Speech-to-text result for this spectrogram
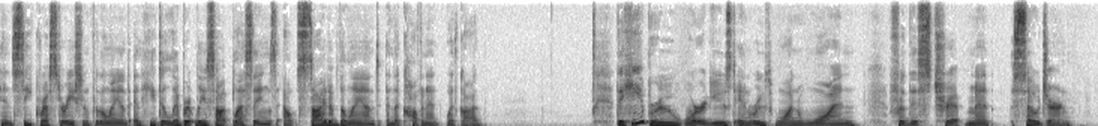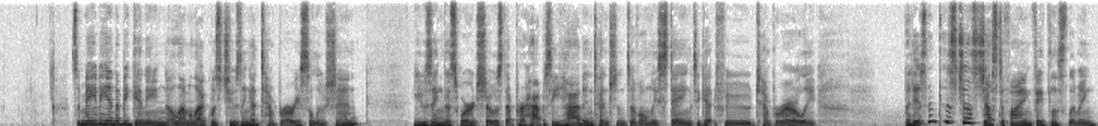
and seek restoration for the land, and he deliberately sought blessings outside of the land and the covenant with God. The Hebrew word used in Ruth 1 1 for this trip meant sojourn. So maybe in the beginning, Elimelech was choosing a temporary solution. Using this word shows that perhaps he had intentions of only staying to get food temporarily. But isn't this just justifying faithless living?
